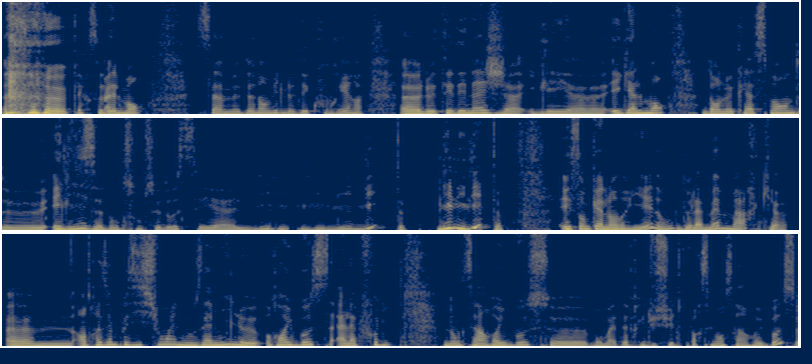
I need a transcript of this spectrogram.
Personnellement, ça me donne envie de le découvrir. Le thé des neiges, il est également dans le classement de Élise. Donc son pseudo, c'est Lili- Lilith. Lilith et son calendrier, donc de la même marque. Euh, en troisième position, elle nous a mis le rooibos à la folie. Donc c'est un rooibos, euh, bon bah d'Afrique du Sud, forcément c'est un rooibos.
